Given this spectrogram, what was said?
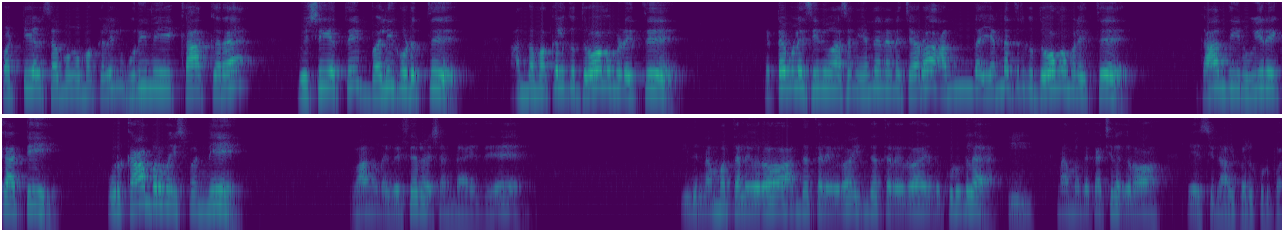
பட்டியல் சமூக மக்களின் உரிமையை காக்கிற விஷயத்தை பலி கொடுத்து அந்த மக்களுக்கு துரோகம் இழைத்து ரெட்டமலை சீனிவாசன் என்ன நினைச்சாரோ அந்த எண்ணத்திற்கு துரோகம் இழைத்து காந்தியின் உயிரை காட்டி ஒரு காம்ப்ரமைஸ் பண்ணி வாங்கின ரிசர்வேஷன்டா இது? இது நம்ம தலைவரோ அந்த தலைவரோ இந்த தலைவரோ இது கொடுக்கல. ம். நம்ம இந்த கட்சியில் இருக்கிறோம். எஸ்சி நாலு பேர் கொடுப்பா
